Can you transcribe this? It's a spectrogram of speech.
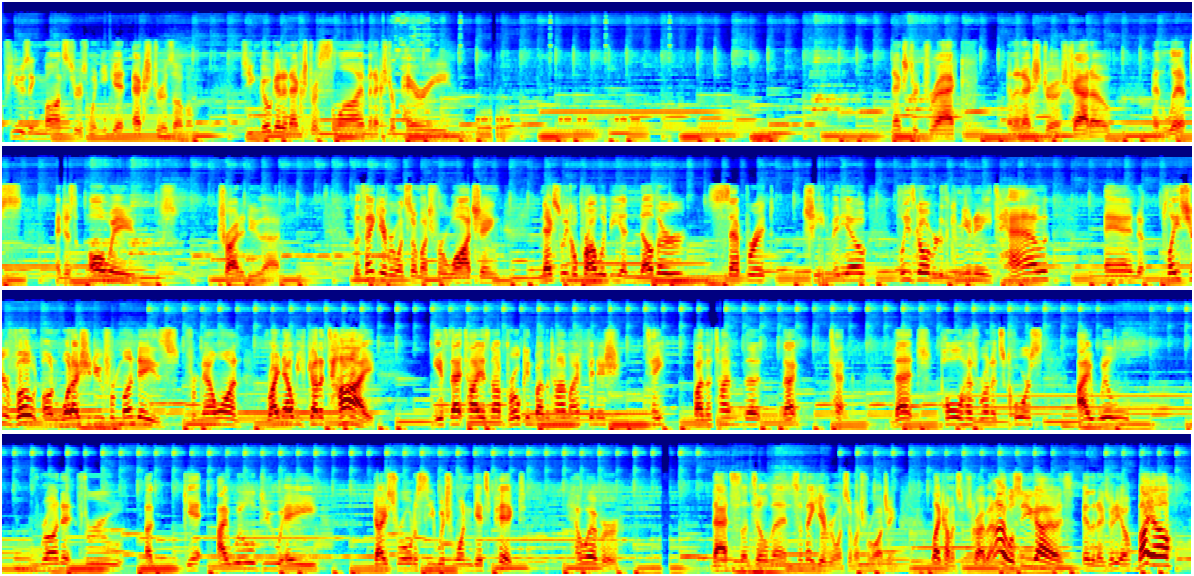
fusing monsters when you get extras of them. So you can go get an extra slime, an extra Perry. An extra Drac, and an extra Shadow, and Lips. And just always try to do that. But thank you everyone so much for watching. Next week will probably be another separate cheat video. Please go over to the community tab and place your vote on what I should do for Mondays from now on. Right now we've got a tie. If that tie is not broken by the time I finish take by the time that that that poll has run its course, I will run it through again. I will do a dice roll to see which one gets picked. However, that's until then. So thank you everyone so much for watching. Like, comment, subscribe, and I will see you guys in the next video. Bye, y'all!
